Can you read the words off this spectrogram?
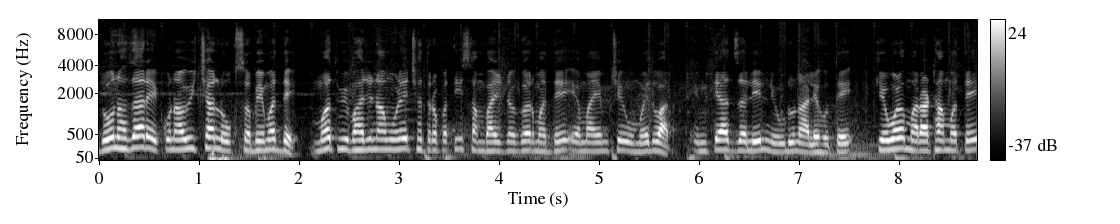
दोन हजार एकोणावीसच्या लोकसभेमध्ये मत विभाजनामुळे छत्रपती संभाजीनगरमध्ये एम आय एमचे उमेदवार इम्तियाज जलील निवडून आले होते. केवळ मराठा मते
